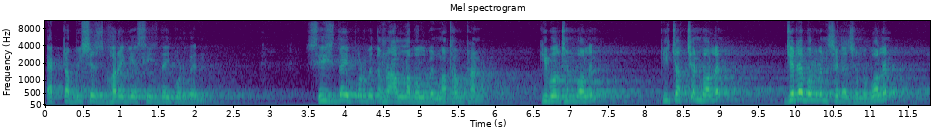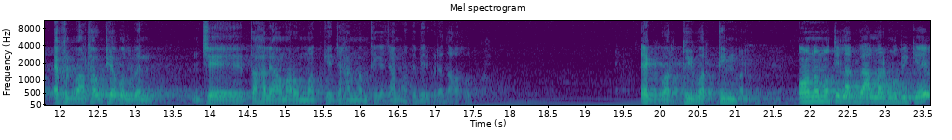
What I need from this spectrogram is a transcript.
একটা বিশেষ ঘরে গিয়ে সিজদাই পড়বেন। সিজদাই পড়বে তখন আল্লাহ বলবেন, মাথা উঠান। কি বলছেন বলেন? কি চাচ্ছেন বলেন? যেটাই বলবেন সেটাই শুনব। বলেন এখন মাথা উঠিয়ে বলবেন যে তাহলে আমার উম্মাদকে জাহান্নাম থেকে জান্নাতে বের করে দেওয়া হোক। একবার, দুইবার, তিনবার। অনুমতি লাগবে আল্লাহর নবীকে।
